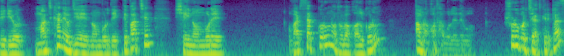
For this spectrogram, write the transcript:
ভিডিওর মাঝখানেও যে নম্বর দেখতে পাচ্ছেন, সেই নম্বরে হোয়াটসঅ্যাপ করুন অথবা কল করুন, আমরা কথা বলে নেব। শুরু করছি আজকের ক্লাস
